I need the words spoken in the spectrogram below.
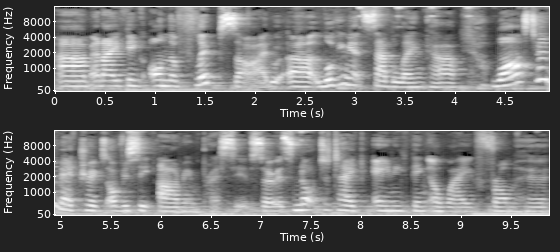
Um, and I think on the flip side, uh, looking at Sabalenka, whilst her metrics obviously are impressive, so it's not to take anything away from her,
